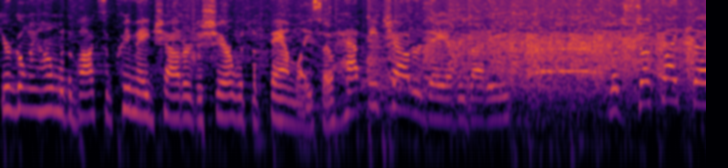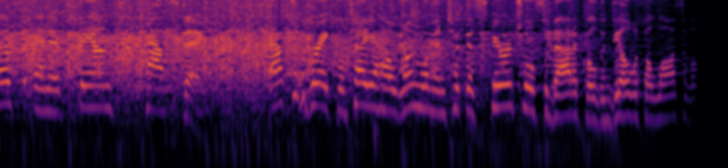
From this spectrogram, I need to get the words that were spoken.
you're going home with a box of pre-made chowder to share with the family. So happy Chowder Day, everybody. Looks just like this, and it's fantastic. After the break, we'll tell you how one woman took a spiritual sabbatical to deal with the loss of a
